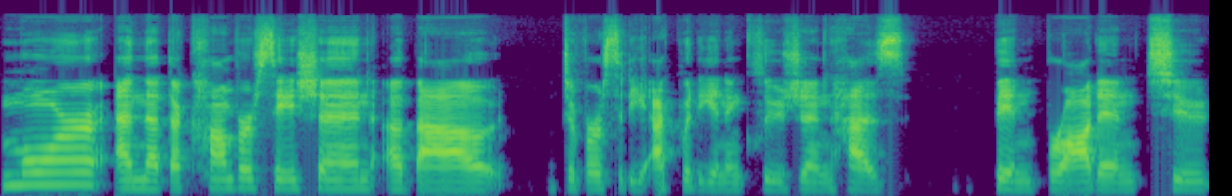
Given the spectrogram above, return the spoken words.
more and that the conversation about diversity, equity, and inclusion has been broadened to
